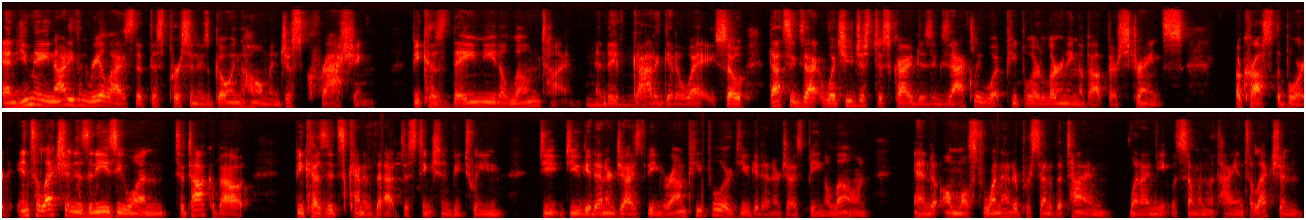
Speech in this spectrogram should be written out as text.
And you may not even realize that this person is going home and just crashing because they need alone time and mm-hmm. they've got to get away. So that's exactly what you just described is exactly what people are learning about their strengths across the board. Intellection is an easy one to talk about because it's kind of that distinction between do you, do you get energized being around people or do you get energized being alone and almost 100% of the time when i meet with someone with high intellection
